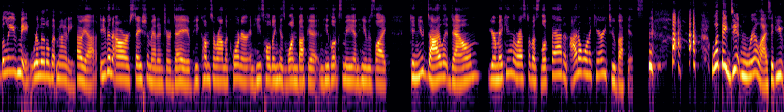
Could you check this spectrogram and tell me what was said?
Believe me, we're little but mighty. Oh yeah. Even our station manager, Dave, he comes around the corner and he's holding his one bucket and he looks at me and he was like, Can you dial it down? You're making the rest of us look bad, and I don't want to carry two buckets. what they didn't realize if you've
